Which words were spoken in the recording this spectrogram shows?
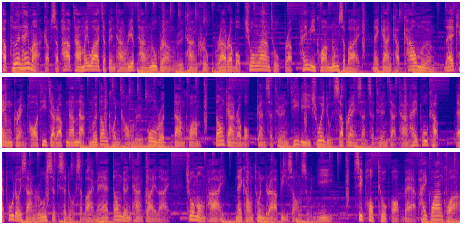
ขับเคลื่อนให้เหมาะกับสภาพทางไม่ว่าจะเป็นทางเรียบทางลูกรัง หรือทางครุและระบบช่วงล่างถูกปรับ ให้มีความนุ่มสบาย ในการขับเข้าเมือง และแข็งแกร่งพอที่จะรับน้ำหนักเมื่อต้องขนของหรือพ่วงรถตามความ ต้องการระบบกันสะเทือนที่ดีช่วยดูดซับแรงสั่นสะเทือนจากทางให้ผู้ขับ และผู้โดยสารรู้สึกสะดวกสบายแม้ต้องเดินทางไกลหลายชั่วโมงภายในของทุนดราปี 2020 16 ถูกออกแบบให้กว้างขวาง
